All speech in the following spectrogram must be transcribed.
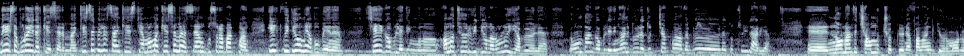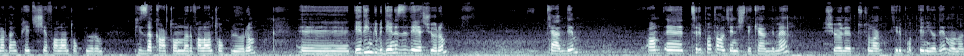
Neyse burayı da keserim ben. Kesebilirsen keseceğim ama kesemezsem kusura bakma. İlk videom ya bu benim. Şey kabul edin bunu. Amatör videolar oluyor ya böyle. Ondan kabul edin. Hani böyle tutacak var da böyle tutuyorlar ya. Ee, normalde çamlık çöplüğüne falan gidiyorum. Oralardan pet şişe falan topluyorum. Pizza kartonları falan topluyorum. Ee, dediğim gibi Denizli'de yaşıyorum. Kendim. An, e, tripod alacaksın işte kendime. Şöyle tutulan tripod deniyor değil mi ona?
